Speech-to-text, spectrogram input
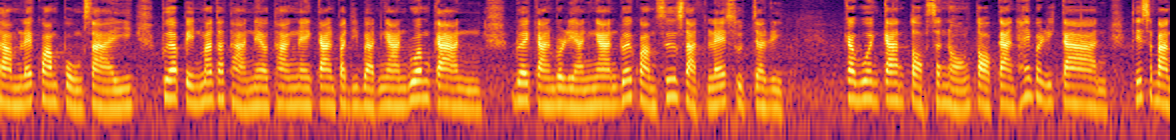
ธรรมและความโปร่งใส เพื่อเป็นมาตรฐานแนวทางในการปฏิบัติงานร่วมกัน ด้วยการบริหารงานด้วยความซื่อสัตย์และสุจริต กระบวนการตอบสนองต่อการให้บริการ เทศบาล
